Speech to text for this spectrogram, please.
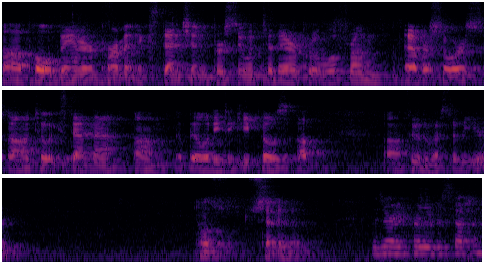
uh, pole banner permit extension pursuant to their approval from Eversource uh, to extend that um, ability to keep those up uh, through the rest of the year. I'll second that. Is there any further discussion?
